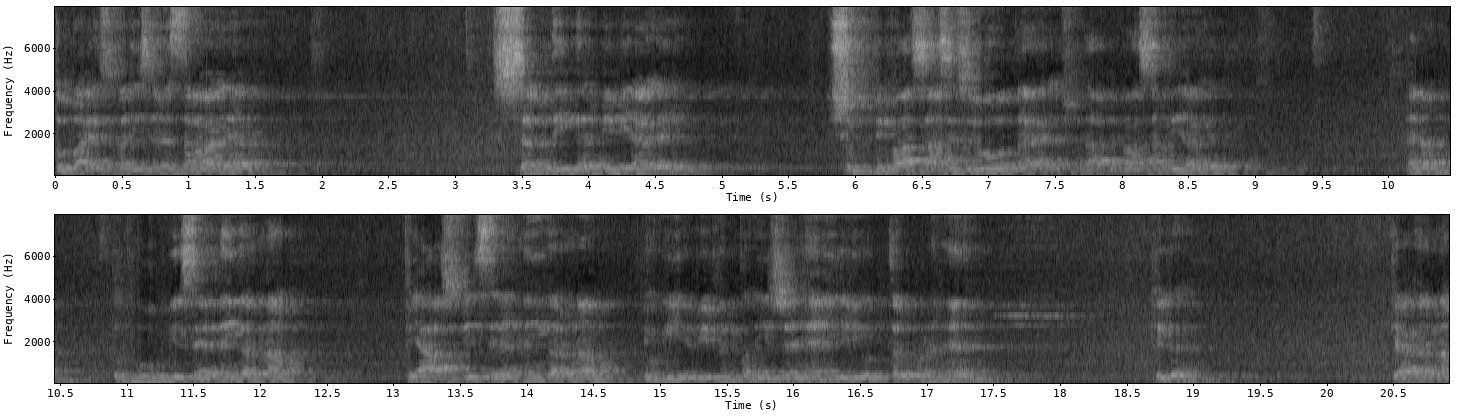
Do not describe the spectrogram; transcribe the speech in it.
तो बाईस परिचय में सब आ गया। सर्दी, गर्मी भी आ गई क्षुप पिपासा से शुरू होता है, क्षुधा पिपासा भी आ गई। है ना? तो भूख भी सहन नहीं करना, प्यास भी सहन नहीं करना, क्योंकि ये भी फिर परिचय है, ये भी उत्तर गुण है। ठीक है? क्या करना?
